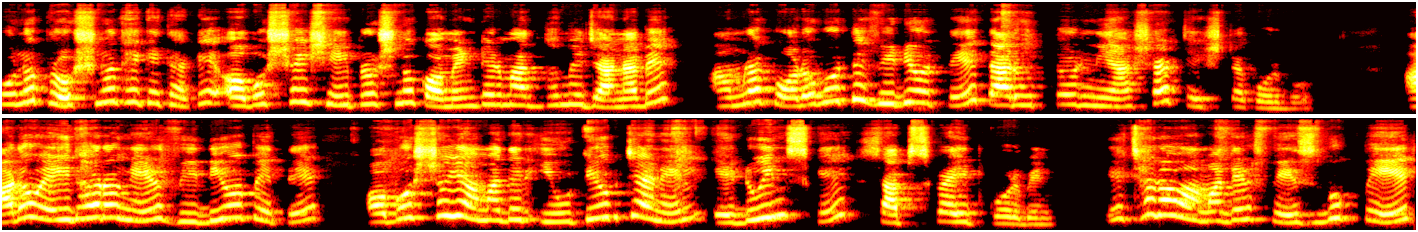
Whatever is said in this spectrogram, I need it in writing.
কোনো প্রশ্ন থেকে থাকে, অবশ্যই সেই প্রশ্ন কমেন্টের মাধ্যমে জানাবে। আমরা পরবর্তী ভিডিওতে তার উত্তর নিয়ে আসার চেষ্টা করব। আরও এই ধরনের ভিডিও পেতে অবশ্যই আমাদের ইউটিউব চ্যানেল এডুইন্সকে সাবস্ক্রাইব করবেন। এছাড়াও আমাদের ফেসবুক পেজ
